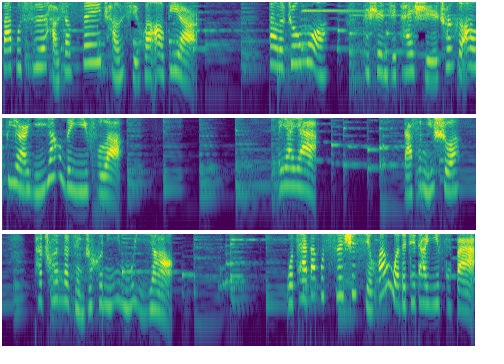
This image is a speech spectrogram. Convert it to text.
巴布斯好像非常喜欢奥比尔。到了周末，他甚至开始穿和奥比尔一样的衣服了。哎呀呀！达芙妮说：“他穿的简直和你一模一样。”我猜巴布斯是喜欢我的这套衣服吧？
